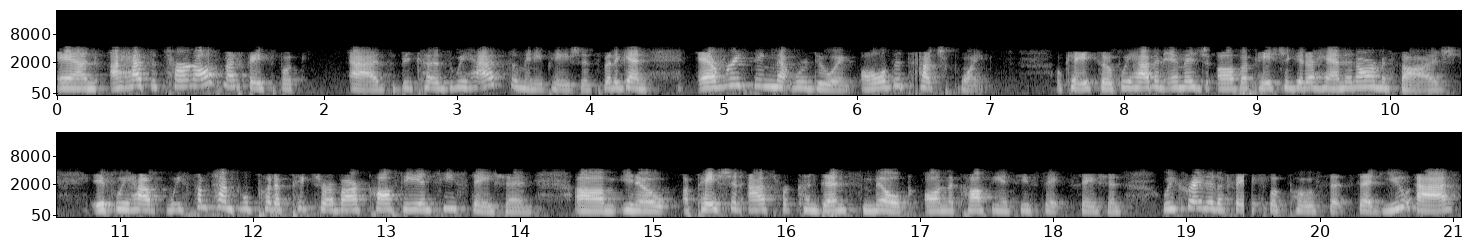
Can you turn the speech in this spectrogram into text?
And I had to turn off my Facebook ads because we had so many patients. But again, everything that we're doing, all the touch points. Okay, so if we have an image of a patient get a hand and arm massage, if we have, we sometimes we'll put a picture of our coffee and tea station. Um, you know, a patient asked for condensed milk on the coffee and tea sta- station. We created a Facebook post that said, "You asked,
